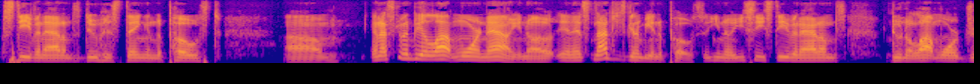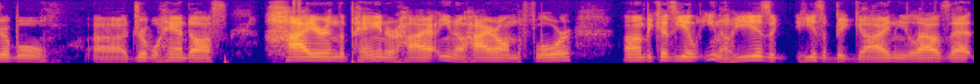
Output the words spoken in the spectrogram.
Steven Adams do his thing in the post. Um, and that's going to be a lot more now, you know. And it's not just going to be in the post. You know, you see Steven Adams doing a lot more dribble, uh, dribble handoffs higher in the paint or high, you know, higher on the floor, um, because he, you know, he is a he is a big guy and he allows that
